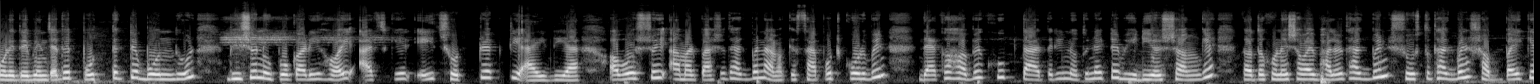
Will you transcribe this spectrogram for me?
করে দেবেন, যাতে প্রত্যেকটা বন্ধুর ভীষণ উপকারী হয় আজকের এই ছোট্ট একটি আইডিয়া অবশ্যই আমার পাশে থাকবেন, আমাকে সাপোর্ট করবেন। দেখা হবে খুব তাড়াতাড়ি নতুন একটা ভিডিওর সঙ্গে। ততক্ষণে সবাই ভালো থাকবেন, সুস্থ থাকবেন, সবাইকে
